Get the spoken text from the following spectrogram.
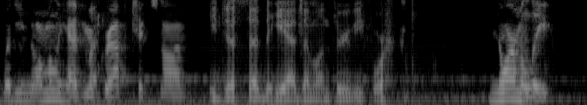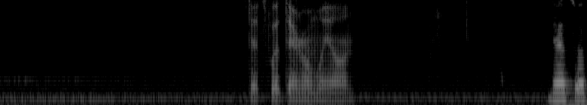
What do you normally have your graphics on? He just said that he had them on 3 before. Normally. That's what they're normally on. That's what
